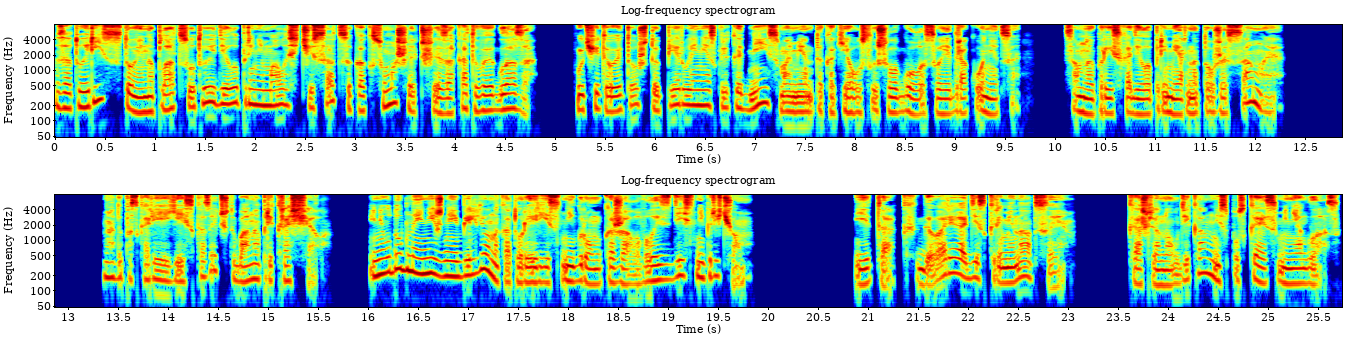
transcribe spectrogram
Зато Рис, стоя на плацу, то и дело принималась чесаться, как сумасшедшая, закатывая глаза, учитывая то, что первые несколько дней с момента, как я услышала голос своей драконицы, со мной происходило примерно то же самое. Надо поскорее ей сказать, чтобы она прекращала. И неудобное нижнее белье, на которое Рис негромко жаловалась, здесь ни при чем. «Итак, говоря о дискриминации», — кашлянул декан, не спуская с меня глаз.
